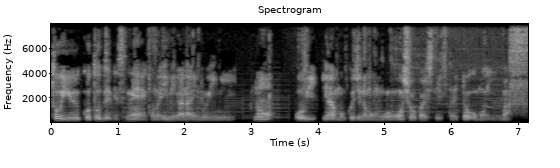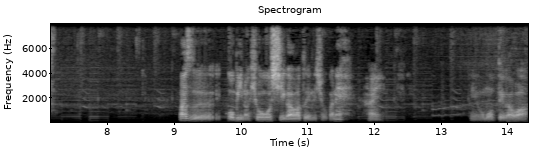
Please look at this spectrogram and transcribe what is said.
ということでですね、この意味がない無意味の帯や目次の文言を紹介していきたいと思います。まず、帯の表紙側というんでしょうかね。はい。表側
